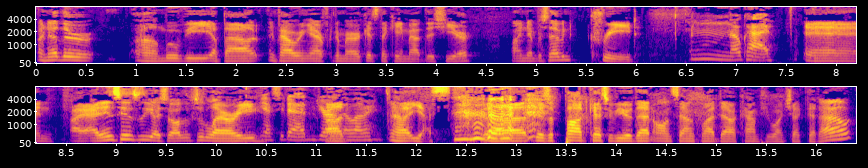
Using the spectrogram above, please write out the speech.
another uh, movie about empowering African Americans that came out this year. My number seven, Creed, Mm, okay. and I, I didn't see this with you. I saw this with Larry. Yes, you did. You're Uh, on the lever. Uh, yes. uh, there's a podcast review of that on SoundCloud.com if you want to check that out.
